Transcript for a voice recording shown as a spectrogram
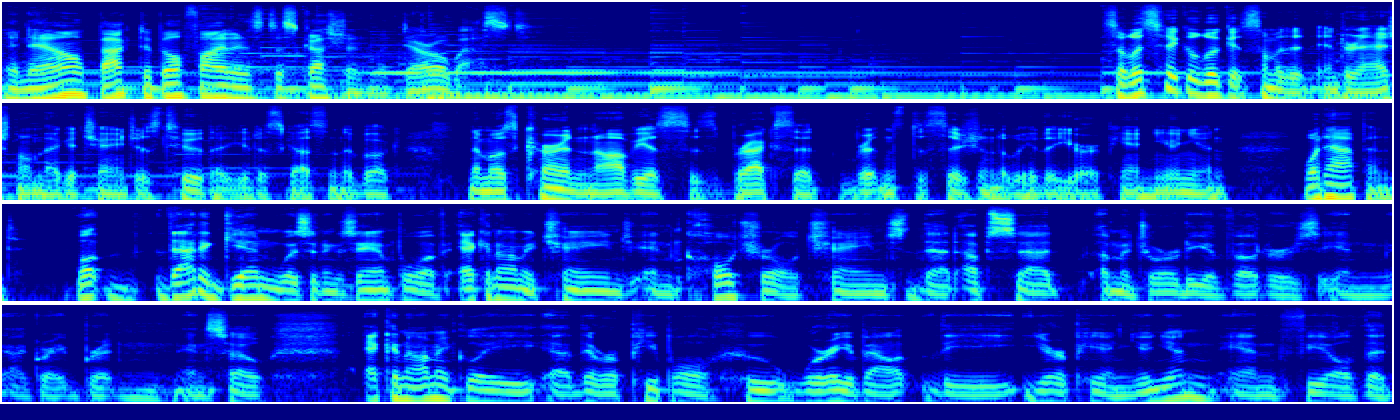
And now back to Bill Finan's discussion with Darrell West. So let's take a look at some of the international mega changes too that you discuss in the book. The most current and obvious is Brexit, Britain's decision to leave the European Union. What happened? Well, that again was an example of economic change and cultural change that upset a majority of voters in uh, Great Britain. And so, economically, uh, there were people who worry about the European Union and feel that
